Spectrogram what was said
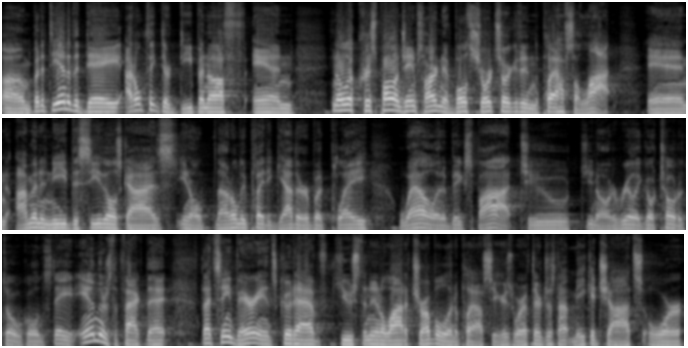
Um, but at the end of the day, I don't think they're deep enough. And, you know, look, Chris Paul and James Harden have both short circuited in the playoffs a lot. And I'm going to need to see those guys, you know, not only play together, but play well in a big spot to, you know, to really go toe to toe with Golden State. And there's the fact that that same variance could have Houston in a lot of trouble in a playoff series where if they're just not making shots or,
